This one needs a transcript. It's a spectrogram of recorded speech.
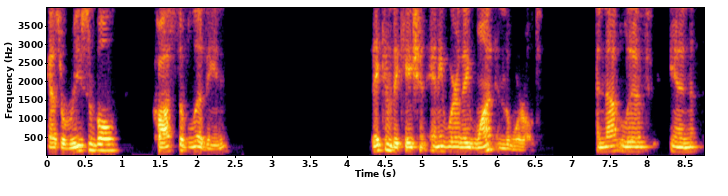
has a reasonable cost of living, they can vacation anywhere they want in the world and not live in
